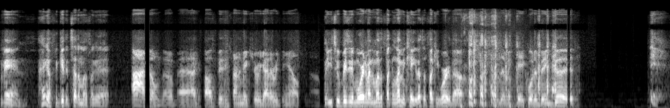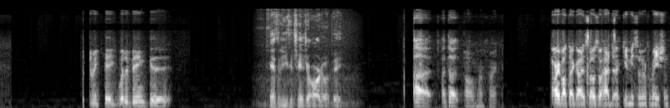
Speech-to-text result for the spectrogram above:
Man, how you gonna forget to tell the motherfucker that? I don't know, man. I guess I was busy trying to make sure we got everything else, you know. But you too busy to worry about the motherfucking lemon cake. That's the fuck you worried about. Lemon cake would have been good. Lemon cake would have been good. Anthony, you could change your R to a P. Uh, I thought. Oh, huh, alright. Sorry about that, guys. Bozo had to give me some information.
